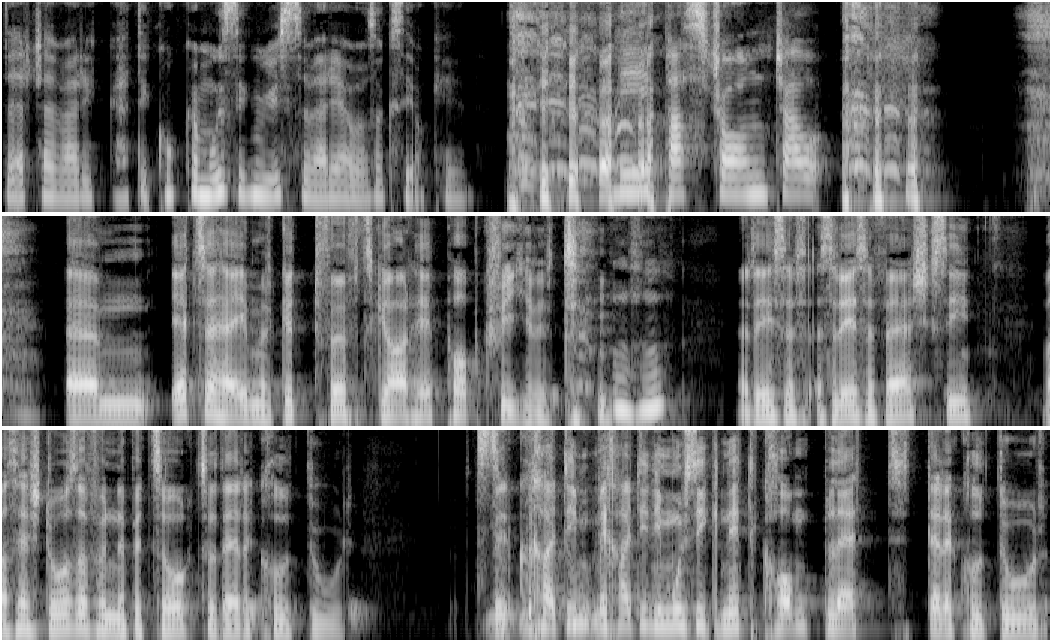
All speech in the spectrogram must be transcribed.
dort wäre, ich, hätte ich gucken Musik müssen, wäre ich auch so gewesen, okay. nee, passt schon, ciao. Ähm, jetzt haben wir gerade 50 Jahre Hip-Hop gefeiert. Mhm. ein, riesen, ein riesen Fest gewesen. Was hast du so für einen Bezug zu dieser Kultur? Wir, wir, können deine, wir können deine Musik nicht komplett dieser Kultur,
